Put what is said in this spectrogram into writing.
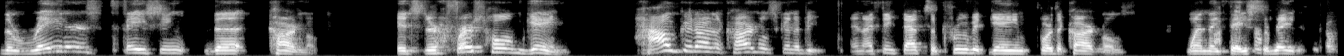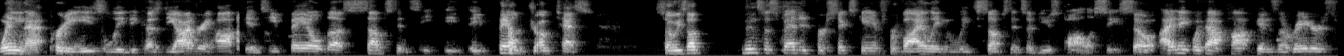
the Raiders facing the Cardinals. It's their first home game. How good are the Cardinals going to be? And I think that's a prove it game for the Cardinals when they I face the- Raiders. to win that pretty easily because DeAndre Hopkins he failed a substance he, he, he failed drug tests, so he's up been suspended for six games for violating the league's substance abuse policy. So I think without Hopkins, the Raiders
